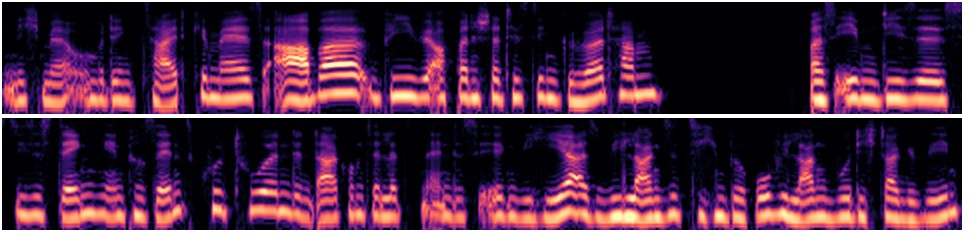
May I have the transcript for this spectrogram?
nicht mehr unbedingt zeitgemäß. Aber wie wir auch bei den Statistiken gehört haben, was eben dieses, dieses Denken in Präsenzkulturen, denn da kommt ja letzten Endes irgendwie her. Also wie lange sitze ich im Büro, wie lange wurde ich da gesehen?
